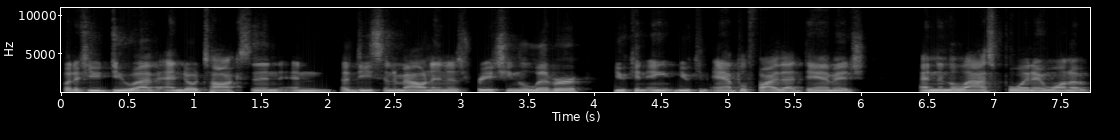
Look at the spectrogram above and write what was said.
but if you do have endotoxin and a decent amount and is reaching the liver, you can you can amplify that damage. And then the last point I want to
